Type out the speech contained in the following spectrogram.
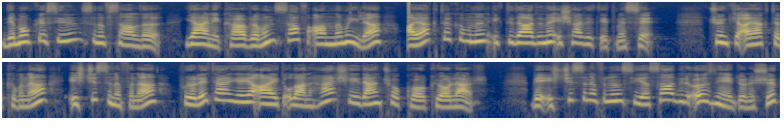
demokrasinin sınıfsallığı yani kavramın saf anlamıyla ayak takımının iktidarına işaret etmesi. Çünkü ayak takımına, işçi sınıfına, proletaryaya ait olan her şeyden çok korkuyorlar. Ve işçi sınıfının siyasal bir özneye dönüşüp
